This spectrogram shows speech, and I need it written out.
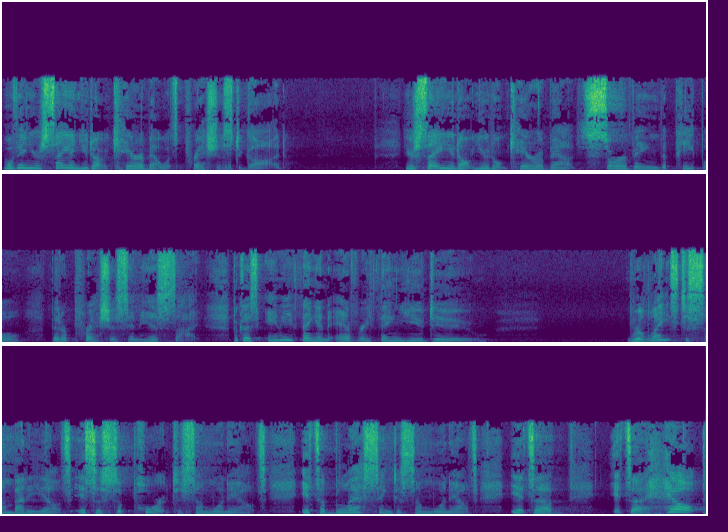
Well, then you're saying you don't care about what's precious to God. You're saying you don't, you don't care about serving the people that are precious in His sight. Because anything and everything you do relates to somebody else. It's a support to someone else. It's a blessing to someone else. It's a, it's a help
